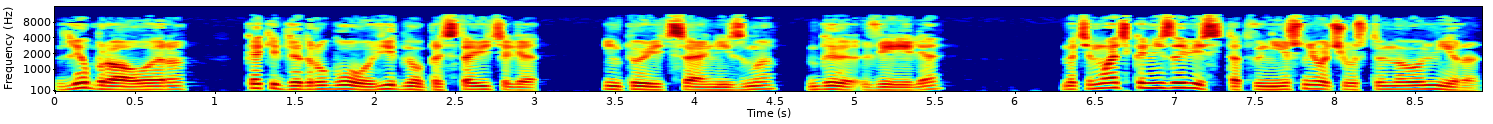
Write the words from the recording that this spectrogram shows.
Для Брауэра, как и для другого видного представителя интуиционизма Г. Вейля, математика не зависит от внешнего чувственного мира,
